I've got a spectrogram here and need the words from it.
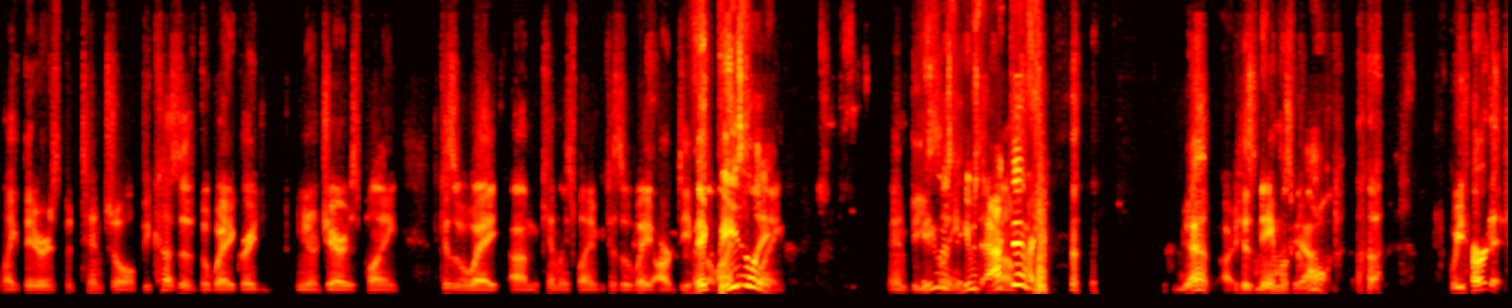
like there is potential because of the way Grady, you know, Jerry is playing, because of the way um, McKinley's playing, because of the way our defense Vic Beasley. Playing. And Beasley, he was, he was active. Um, I, yeah, uh, his name was yeah. called. we heard it.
